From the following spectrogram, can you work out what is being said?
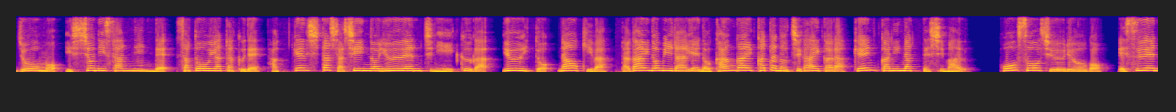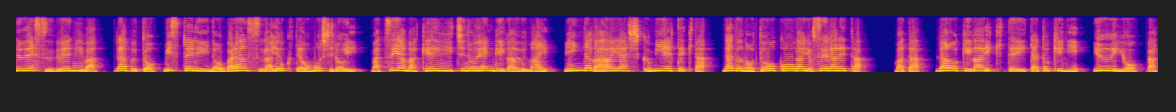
女王も一緒に三人で里親宅で発見した写真の遊園地に行くが、優位と直樹は互いの未来への考え方の違いから喧嘩になってしまう。放送終了後、SNS 上には、ラブとミステリーのバランスが良くて面白い、松山健一の演技がうまい、みんなが怪しく見えてきた、などの投稿が寄せられた。また、直樹が生きていた時に、優衣をバッ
